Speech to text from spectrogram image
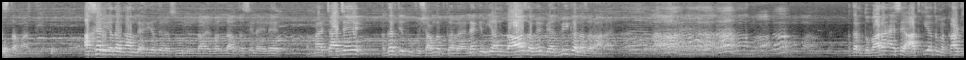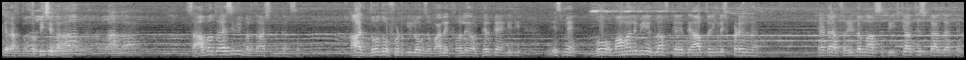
दस्ता मार दिया। आखिर यदा खान लहत रसूल तसिल मैं चाचे अगर जो तू खुशामद कर रहा है, लेकिन ये अंदाज हमें बेअदबी का नज़र आ रहा है। अगर दोबारा ऐसे हाथ किया तो मैं काट के रख दूँगा, पीछे करा। साहबा तो ऐसे भी बर्दाश्त नहीं कर सकते। आज दो दो फुट की लोग जबानें खोले और फिर कहेंगे जी, इसमें वो ओबामा ने भी एक लफ्ज़ कहे थे, आप तो इंग्लिश पढ़े हुए हैं। कहता है फ्रीडम ऑफ़ स्पीच क्या किस क्या कहते हैं?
